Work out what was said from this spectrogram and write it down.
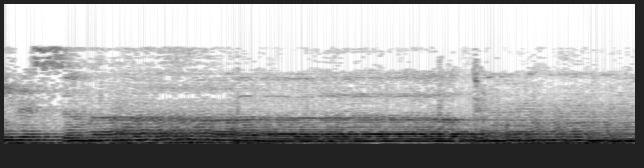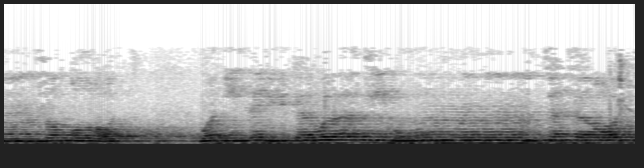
إذا السماء انفطرت وإذا الكواكب انتثرت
